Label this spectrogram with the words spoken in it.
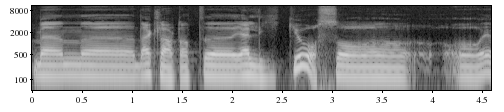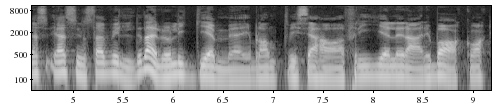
Men uh, det er klart at uh, jeg liker jo også Og jeg, jeg syns det er veldig deilig å ligge hjemme iblant hvis jeg har fri eller er i bakvakt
